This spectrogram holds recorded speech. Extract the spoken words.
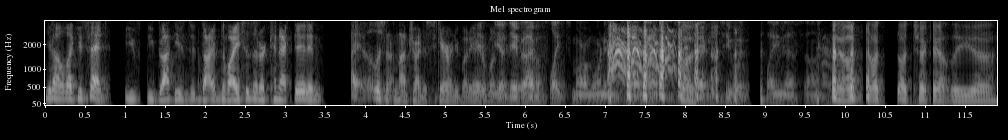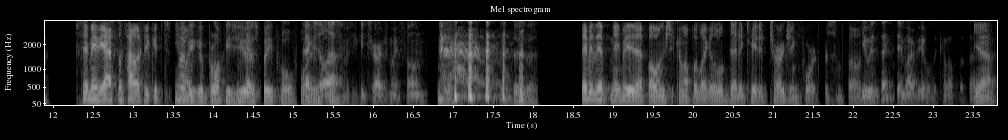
you know like you said you've you've got these de- devices that are connected and I, listen I'm not trying to scare anybody Hey, here but yeah, David, I have a flight tomorrow morning. So I'm gonna check and see what plane that's on. yeah, I'd, I'd, I'd check out the. Uh, say maybe ask the pilot if he could you know maybe you could block his USB port for Actually, you. I'll so ask him if you could charge my phone. I'd do that. Maybe that maybe that Boeing should come up with like a little dedicated charging port for some phones You would think they might be able to come up with that. Yeah. right?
